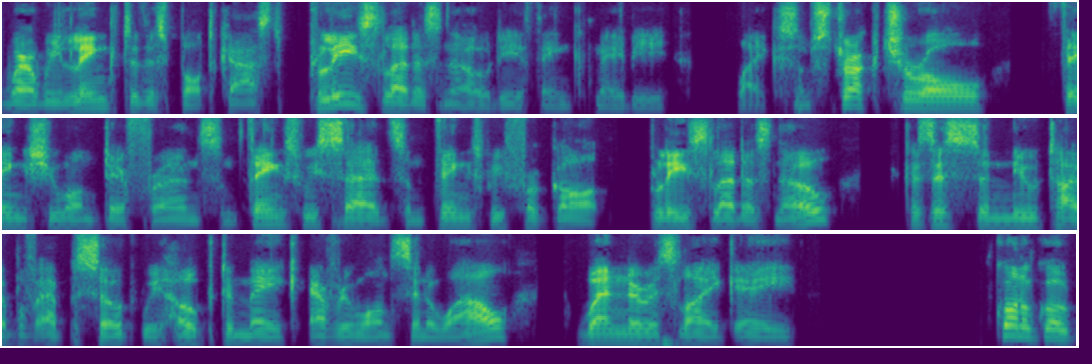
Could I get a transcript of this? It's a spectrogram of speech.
where we link to this podcast, please let us know. Do you think maybe like some structural things you want different, some things we said, some things we forgot? Please let us know because this is a new type of episode we hope to make every once in a while when there is like a quote unquote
